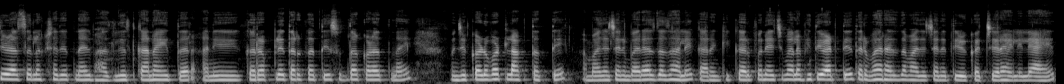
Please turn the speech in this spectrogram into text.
तिळाचं लक्षात येत नाहीत भाजलेत का नाही तर आणि करपले तर का ते सुद्धा कळत नाही. म्हणजे कडवट लागतात ते. माझ्याच्याने बऱ्याचदा झाले कारण की करपण्याची मला भीती वाटते तर बऱ्याचदा माझ्याच्याने तिळ कच्चे राहिलेले आहेत.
